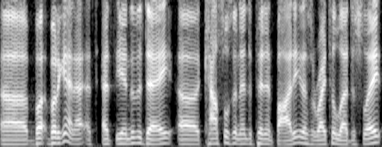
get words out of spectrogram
Uh, but but again, at, at, the end of the day, uh, council is an independent body. It has a right to legislate.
